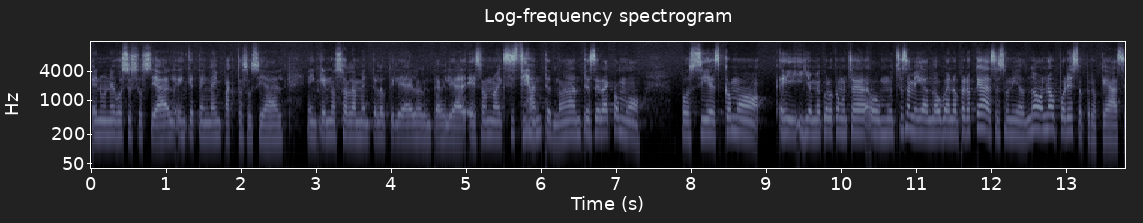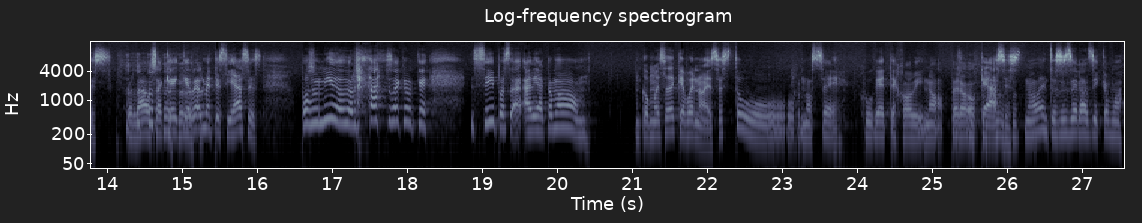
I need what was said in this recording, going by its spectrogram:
en un negocio social, en que tenga impacto social, en que no solamente la utilidad y la rentabilidad, eso no existía antes, ¿no? Antes era como, pues sí, es como, y yo me acuerdo que muchas o muchas amigas, no, bueno, pero ¿qué haces unidos? No, no, por eso, pero ¿qué haces? ¿Verdad? O sea, que, que realmente sí haces. Pues unidos, ¿verdad? O sea, creo que sí, pues había como, como eso de que, bueno, ese es tu, no sé, juguete, hobby, ¿no? Pero ¿qué haces? ¿No? Entonces era así como,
